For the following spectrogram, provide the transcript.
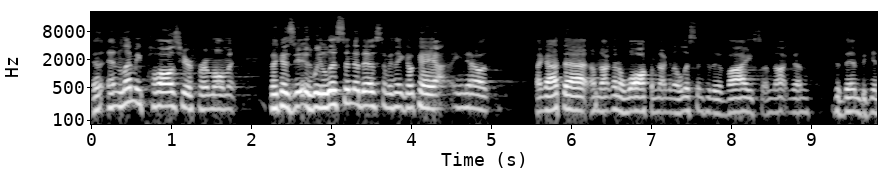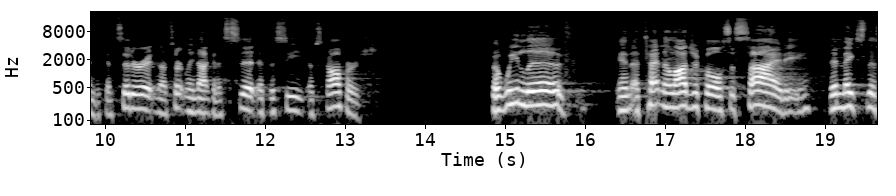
And, and let me pause here for a moment because as we listen to this and we think, okay, you know, I got that. I'm not going to walk. I'm not going to listen to the advice. I'm not going to then begin to consider it, and I'm certainly not going to sit at the seat of scoffers. But we live in a technological society that makes this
